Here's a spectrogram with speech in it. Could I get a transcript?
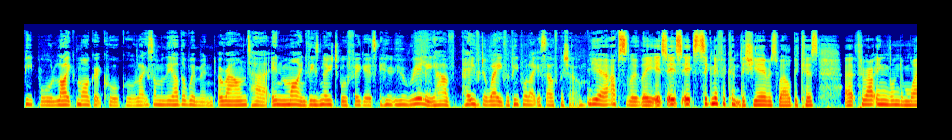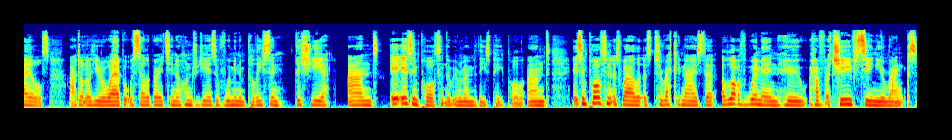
people like Margaret Corkhill, like some of the other women around her, in mind? These notable figures who, who really have paved a way for people like yourself, Michelle. Yeah, absolutely. It's it's it's significant this year as well because uh, throughout England and Wales, I don't know if you're aware, but we're celebrating 100 years of women in policing this year. And it is important that we remember these people. And it's important as well as to recognise that a lot of women who have achieved senior ranks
